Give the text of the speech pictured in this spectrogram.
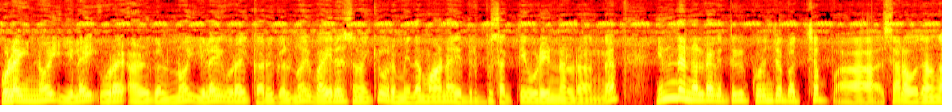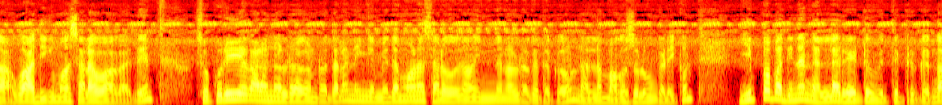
குலை நோய் இலை உரை அழுகல் நோய் இலை உரை கருகல் நோய் வைரஸ் நோய்க்கு ஒரு மிதமான எதிர்ப்பு சக்தி உடைய நெல் இந்த நல்றகத்துக்கு குறைஞ்சபட்சம் செலவு தாங்க ஆகும். அதிகமாக செலவாகாது ஸோ குறுகிய கால நெல் ரகன்றதால நீங்கள் மிதமான செலவு தான் இந்த நெல் ரகத்துக்கும் நல்ல மகசூலும் கிடைக்கும். இப்போ பார்த்தீங்கன்னா நல்ல ரேட்டும் விற்றுட்ருக்குங்க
